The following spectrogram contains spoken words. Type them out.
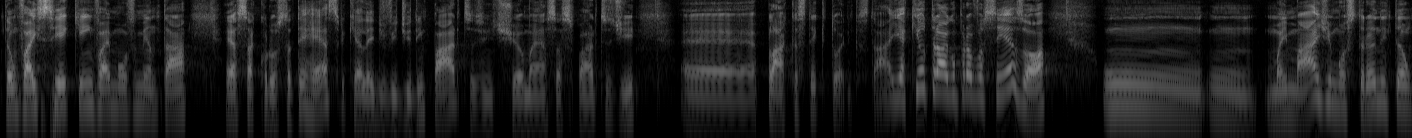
Então vai ser quem vai movimentar essa crosta terrestre, que ela é dividida em partes, a gente chama essas partes de é, placas tectônicas, tá? E aqui eu trago para vocês, ó, um, um, uma imagem mostrando então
